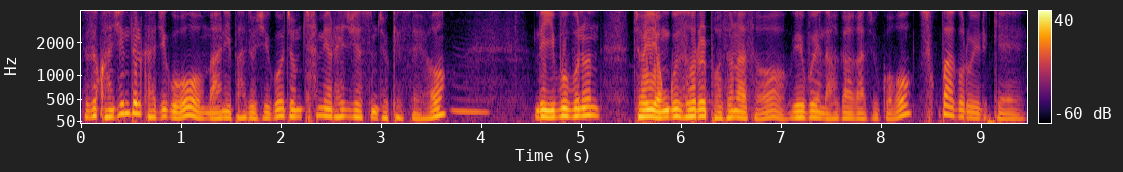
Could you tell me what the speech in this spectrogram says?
그래서 관심들 가지고 많이 봐주시고 좀 참여를 해주셨으면 좋겠어요. 근데 이 부분은 저희 연구소를 벗어나서 외부에 나가가지고 숙박으로 이렇게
